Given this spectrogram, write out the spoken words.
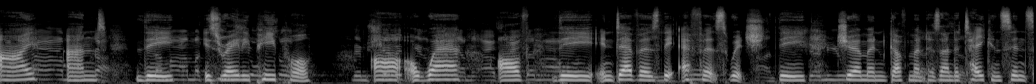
I and the Israeli people are aware of the endeavors, the efforts which the German government has undertaken since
